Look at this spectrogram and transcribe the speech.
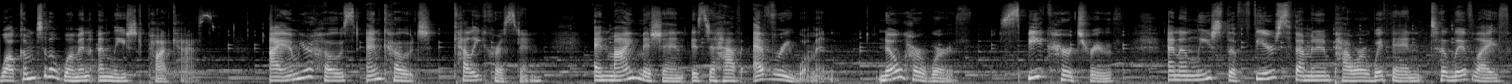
Welcome to the Woman Unleashed podcast. I am your host and coach, Kelly Kristin, and my mission is to have every woman know her worth, speak her truth, and unleash the fierce feminine power within to live life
